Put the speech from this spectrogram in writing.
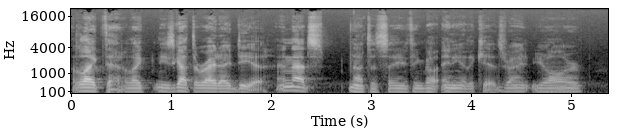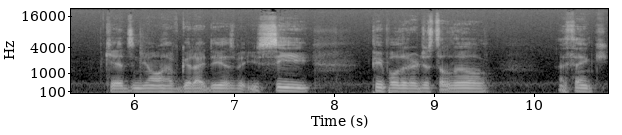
I like that. I like he's got the right idea, and that's not to say anything about any of the kids, right? You all are kids and you all have good ideas, but you see people that are just a little, I think,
